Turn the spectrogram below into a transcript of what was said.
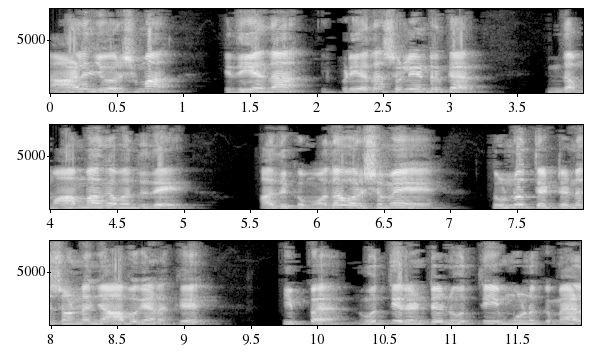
நாலஞ்சு வருஷமா இதையே தான் இப்படியே தான் சொல்லிட்டு இருக்கார் இந்த மாமாங்க வந்ததே அதுக்கு முத வருஷமே தொண்ணூத்தெட்டுன்னு சொன்ன ஞாபகம் எனக்கு. இப்ப நூத்தி ரெண்டு நூத்தி மூணுக்கு மேல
